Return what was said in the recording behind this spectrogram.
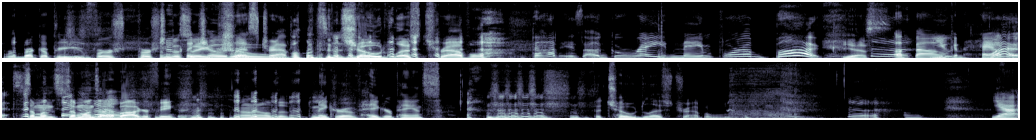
Rebecca P. First person Took to the say chode less traveled. chode less traveled. That is a great name for a book Yes. about You can have what? it. Someone's someone's know. autobiography. I don't know, the maker of Haggar pants. the chode less traveled. Yeah.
